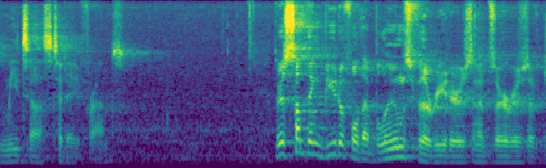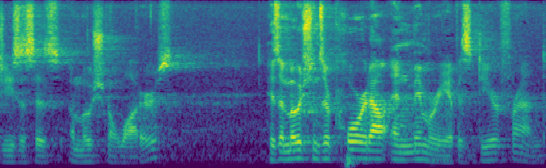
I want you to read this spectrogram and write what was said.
meets us today, friends. There's something beautiful that blooms for the readers and observers of Jesus' emotional waters. His emotions are poured out in memory of his dear friend,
